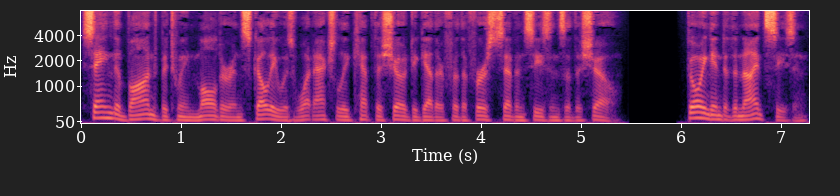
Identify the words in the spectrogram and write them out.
saying the bond between Mulder and Scully was what actually kept the show together for the first seven seasons of the show. Going into the ninth season,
